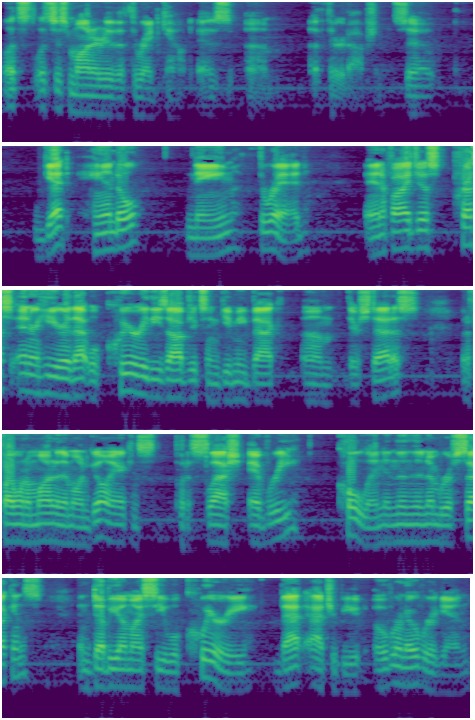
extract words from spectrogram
let's let's just monitor the thread count as um, a third option. So get handle name thread and if I just press enter here that will query these objects and give me back um, their status but if I want to monitor them ongoing I can put a slash every colon and then the number of seconds and WMIC will query that attribute over and over again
